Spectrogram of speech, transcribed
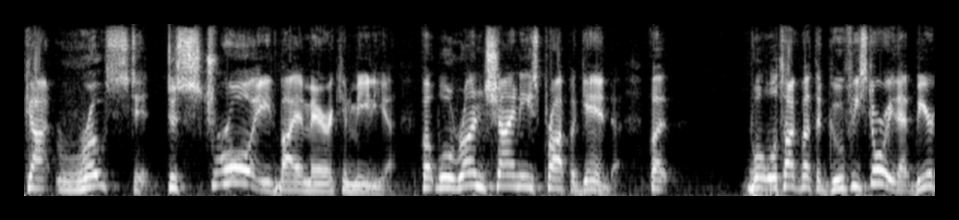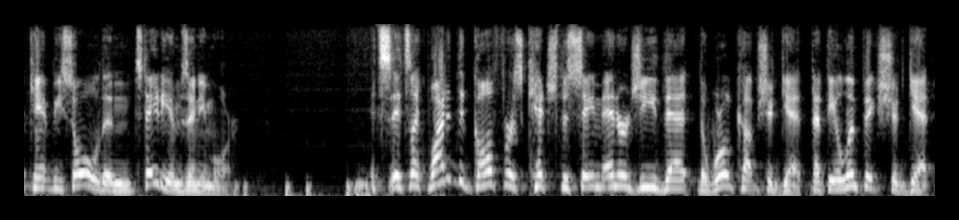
got roasted, destroyed by American media, but will run Chinese propaganda. But we'll, we'll talk about the goofy story that beer can't be sold in stadiums anymore. It's it's like why did the golfers catch the same energy that the World Cup should get, that the Olympics should get,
